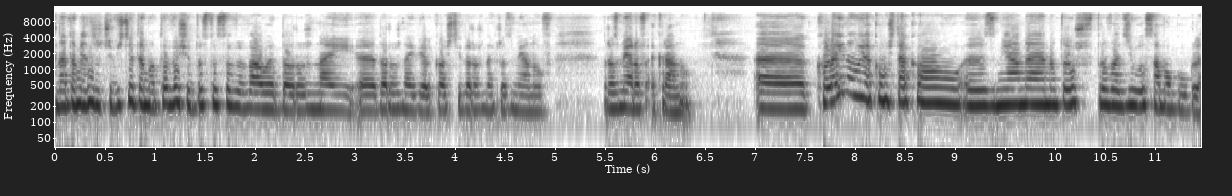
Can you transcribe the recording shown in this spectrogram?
Natomiast rzeczywiście te motywy się dostosowywały do różnej, e, do różnej wielkości, do różnych rozmiarów, rozmiarów ekranu. E, Kolejną jakąś taką e, zmianę, no to już wprowadziło samo Google,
